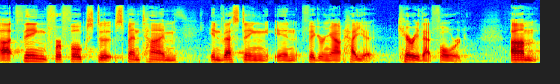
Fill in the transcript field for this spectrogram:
uh, thing for folks to spend time investing in figuring out how you carry that forward. Um,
